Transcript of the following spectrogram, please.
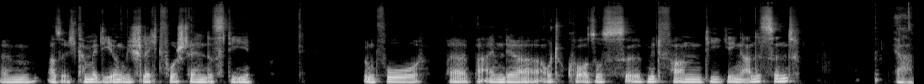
Ähm, also ich kann mir die irgendwie schlecht vorstellen, dass die irgendwo bei, bei einem der Autokorsos äh, mitfahren, die gegen alles sind. Ja,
